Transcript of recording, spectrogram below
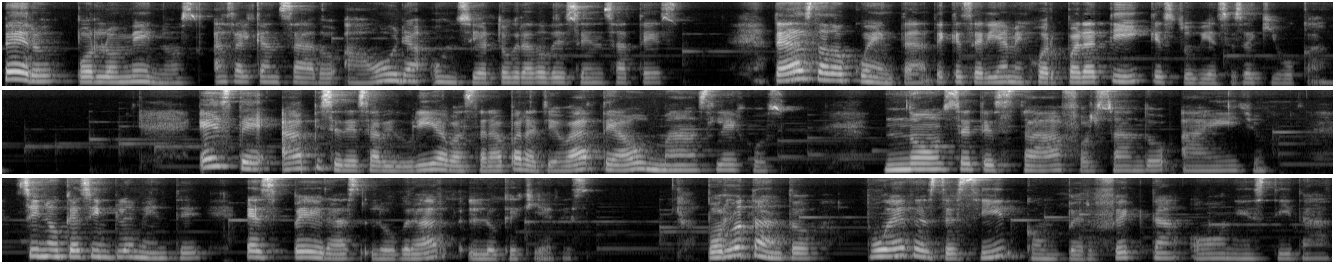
Pero por lo menos has alcanzado ahora un cierto grado de sensatez, Te has dado cuenta de que sería mejor para ti que estuvieses equivocado. Este ápice de sabiduría bastará para llevarte aún más lejos. No se te está forzando a ello, sino que simplemente esperas lograr lo que quieres. Por lo tanto, puedes decir con perfecta honestidad,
